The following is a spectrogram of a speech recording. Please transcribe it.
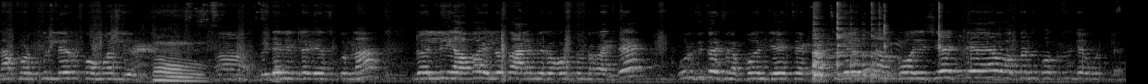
నా కొడుకులు లేరు కొమ్మలు లేరు ఆ, బిడ్డని ఇంట్లో చేసుకున్నా వెళ్ళి అవ్వ ఇల్లు తాళం మీరు కొడుతుండ్రు అంటే ఉరికితో వచ్చిన ఫోన్ చేస్తే టచ్ లేదు నాకు ఫోన్ చేస్తే ఒక్కరికి ఒక్కరికి లేకుంటలేదు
